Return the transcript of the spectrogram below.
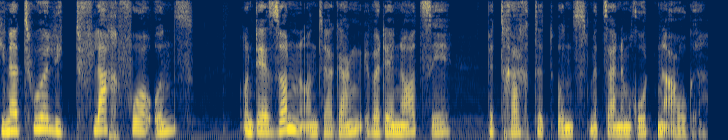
Die Natur liegt flach vor uns und der Sonnenuntergang über der Nordsee betrachtet uns mit seinem roten Auge.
